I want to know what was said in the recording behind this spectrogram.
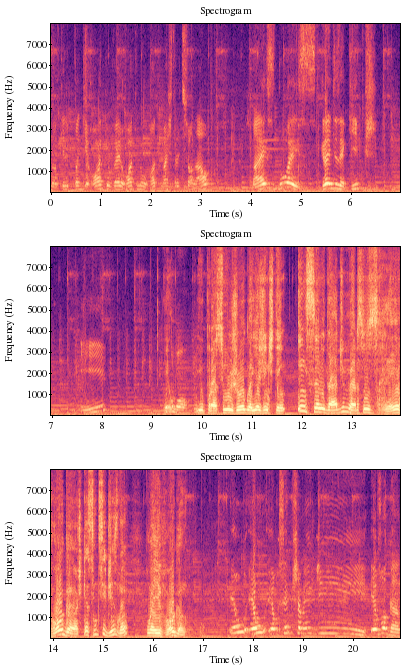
naquele punk rock, o velho rock no rock mais tradicional. Mas duas grandes equipes e muito bom. E o próximo jogo aí a gente tem Insanidade versus Revogan. Acho que é assim que se diz, né? O Evogan. Eu, eu, eu sempre chamei de Evogan.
